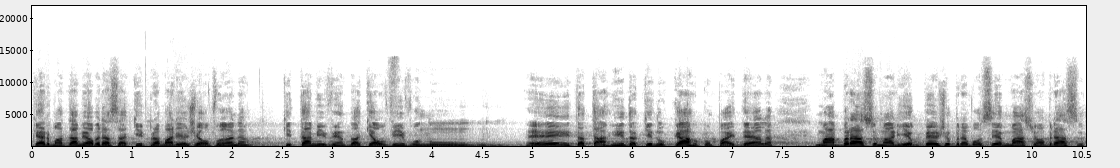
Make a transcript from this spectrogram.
Quero mandar meu abraço aqui para Maria Giovana, que está me vendo aqui ao vivo num. Eita, tá rindo aqui no carro com o pai dela. Um abraço, Maria. Um beijo para você. Márcio, um abraço.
